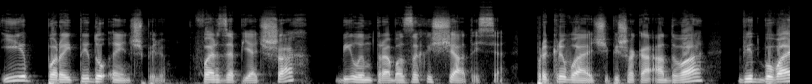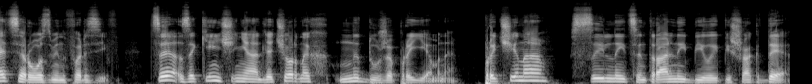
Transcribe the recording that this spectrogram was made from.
і перейти до еншпілю. Ферзя 5 шах, білим треба захищатися. Прикриваючи пішака А2, відбувається розмін ферзів. Це закінчення для чорних не дуже приємне. Причина сильний центральний білий пішак Д.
